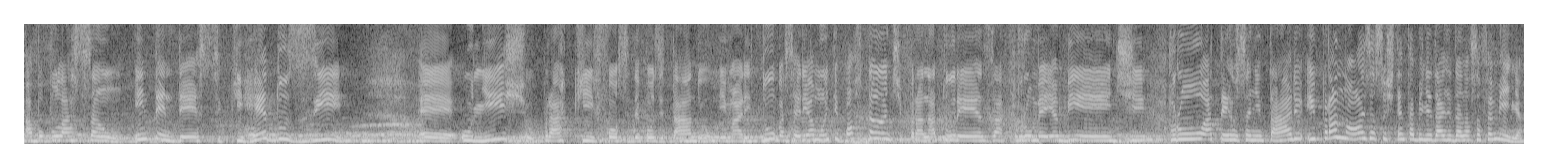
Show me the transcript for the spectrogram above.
a população entendesse que reduzir é, o lixo para que fosse depositado em Marituba seria muito importante para a natureza, para o meio ambiente, para o aterro sanitário e para nós a sustentabilidade da nossa família.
